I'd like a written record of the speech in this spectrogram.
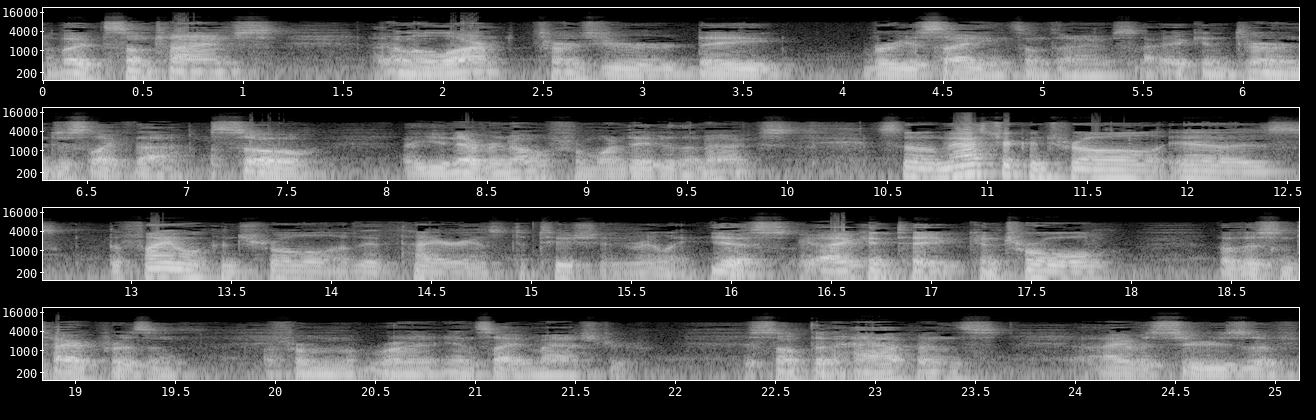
but sometimes an alarm turns your day very exciting sometimes. It can turn just like that. So uh, you never know from one day to the next. So master control is the final control of the entire institution, really. Yes, I can take control of this entire prison from running inside master. If something happens, I have a series of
